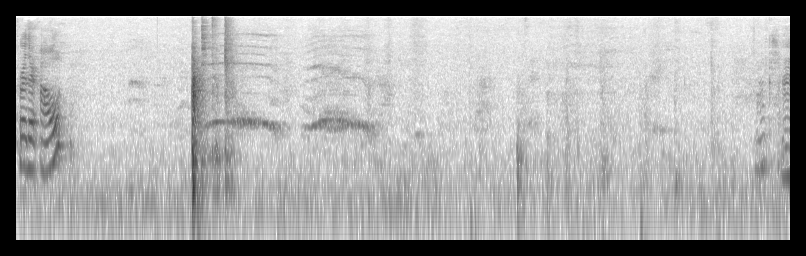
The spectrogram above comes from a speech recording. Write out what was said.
further out. Okay.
